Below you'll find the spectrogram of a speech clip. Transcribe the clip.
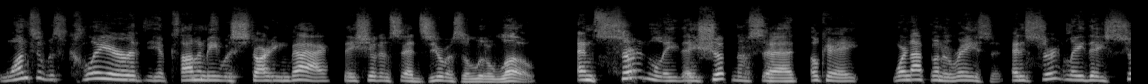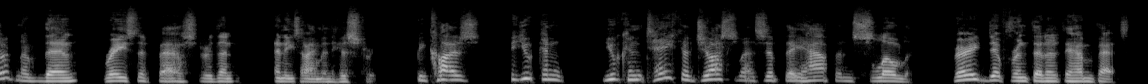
once it was clear that the economy was starting back, they should have said zero's a little low. And certainly they shouldn't have said, okay, we're not going to raise it. And certainly they shouldn't have then raised it faster than any time in history because you can, you can take adjustments if they happen slowly. Very different than if they happen fast.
